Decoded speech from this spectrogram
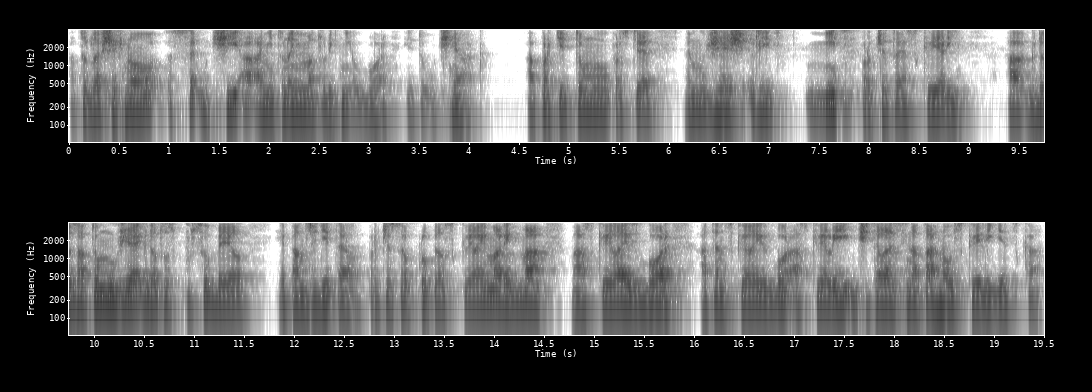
a tohle všechno se učí a ani to není maturitní obor, je to učňák. A proti tomu prostě nemůžeš říct nic, proč to je skvělý. A kdo za to může, kdo to způsobil, je pan ředitel, protože se obklopil skvělýma lidma, má skvělý sbor a ten skvělý sbor a skvělí učitelé si natáhnou skvělý děcka.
